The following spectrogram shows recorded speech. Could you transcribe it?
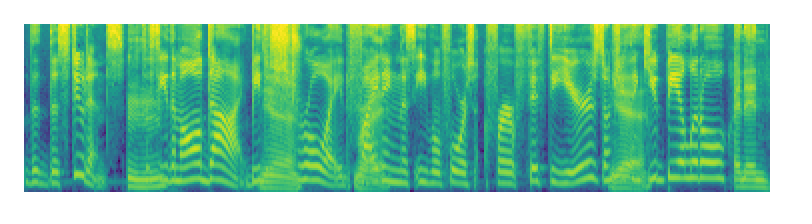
the the students to Mhm. see them all die, be Yeah. destroyed, Right. fighting this evil force for 50 years. Don't you think you'd be a little And then,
